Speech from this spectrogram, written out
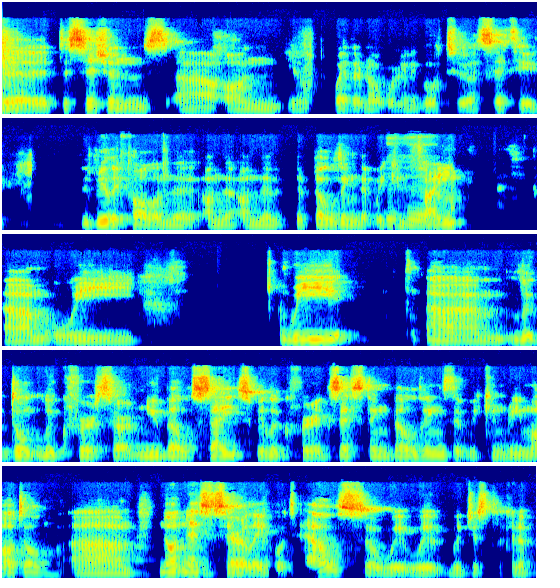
the decisions on you know whether or not we're going to go to a city really fall on the on the on the, the building that we can mm-hmm. find. Um, we we um, look, don't look for sort of new build sites. We look for existing buildings that we can remodel, um, not necessarily mm-hmm. hotels. So we, we, we just kind of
